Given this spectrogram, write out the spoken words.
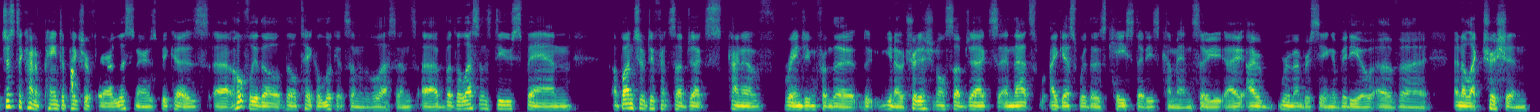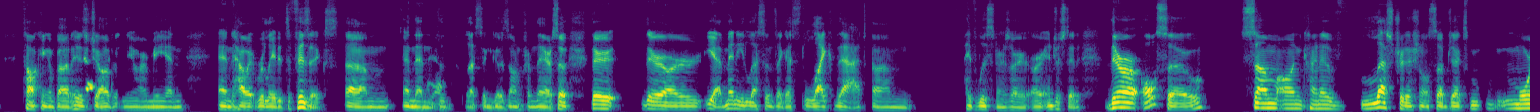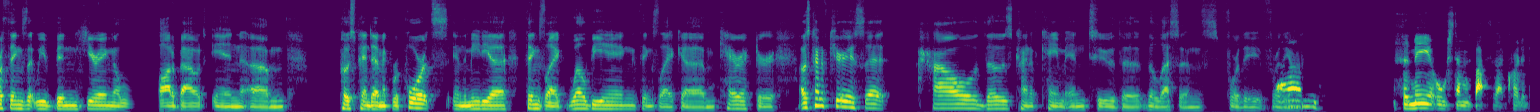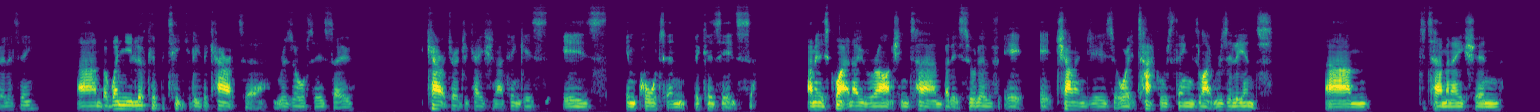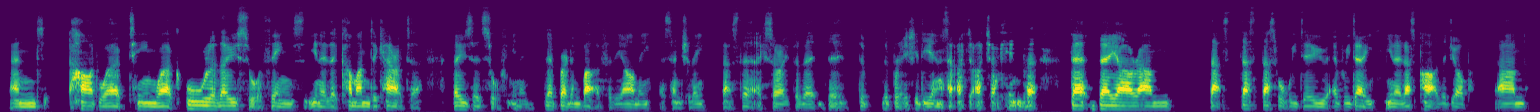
just to kind of paint a picture for our listeners because uh, hopefully they'll they'll take a look at some of the lessons uh, but the lessons do span a bunch of different subjects kind of ranging from the, the you know traditional subjects and that's i guess where those case studies come in. So you, I, I remember seeing a video of uh, an electrician talking about his job in the army and and how it related to physics um, and then yeah. the lesson goes on from there. So there there are yeah many lessons i guess like that um if listeners are are interested. There are also some on kind of less traditional subjects m- more things that we've been hearing a lot about in um post-pandemic reports in the media things like well-being things like um, character. I was kind of curious at how those kind of came into the the lessons for the for the um, for me, it all stems back to that credibility. Um, but when you look at particularly the character resources, so character education, I think is is important because it's, I mean, it's quite an overarching term, but it's sort of it it challenges or it tackles things like resilience, um, determination, and hard work, teamwork, all of those sort of things, you know, that come under character those are sort of you know they're bread and butter for the army essentially. That's the sorry for the the the, the British idioms that I, I chuck in, but that they are um that's that's that's what we do every day. You know that's part of the job. Um,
